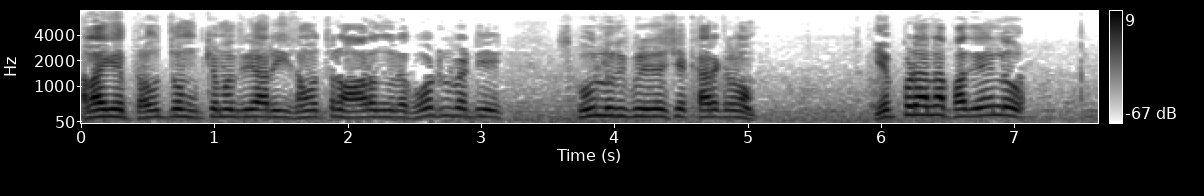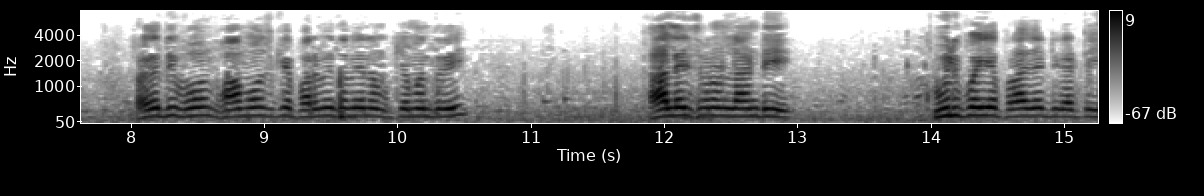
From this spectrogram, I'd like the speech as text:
అలాగే ప్రభుత్వం ముఖ్యమంత్రి గారు ఈ సంవత్సరం ఆరు వందల కోట్లు పెట్టి స్కూళ్ళు రిపేర్ చేసే కార్యక్రమం. ఎప్పుడన్నా పదేళ్ళు ప్రగతి ఫామ్ హౌస్కే పరిమితమైన ముఖ్యమంత్రి కాళేశ్వరం లాంటి కూలిపోయే ప్రాజెక్టు కట్టి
